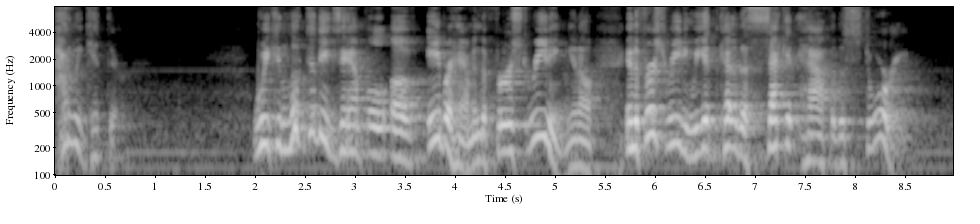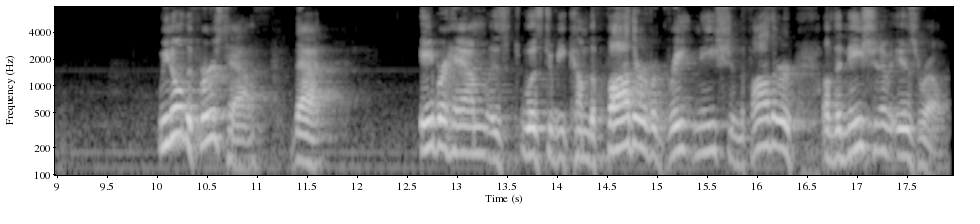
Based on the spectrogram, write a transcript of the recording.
How do we get there? We can look to the example of Abraham in the first reading. You know, in the first reading, we get kind of the second half of the story. We know the first half that Abraham is, was to become the father of a great nation, the father of the nation of Israel,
